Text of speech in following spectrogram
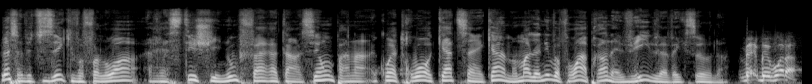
Là, ça veut dire qu'il va falloir rester chez nous, faire attention pendant quoi, 3, 4, 5 ans? À un moment donné, il va falloir apprendre à vivre avec ça. Là. Ben, ben voilà.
